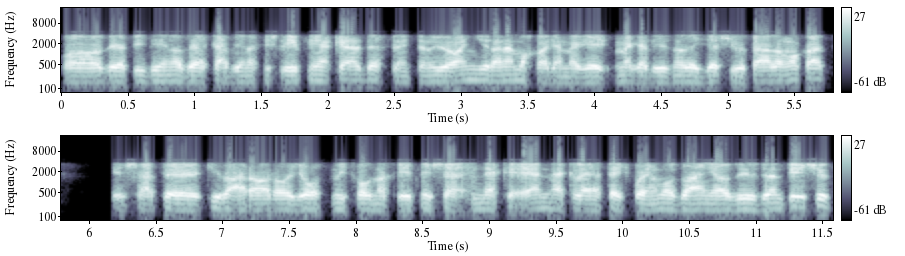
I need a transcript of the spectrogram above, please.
azért idén az LKB-nak is lépnie kell, de szerintem ő annyira nem akarja megedőzni az Egyesült Államokat, és hát kivár arra, hogy ott mit fognak lépni, és ennek, ennek lehet egy folyamodványa az ő döntésük,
